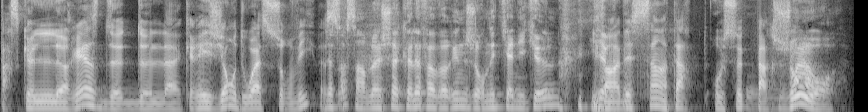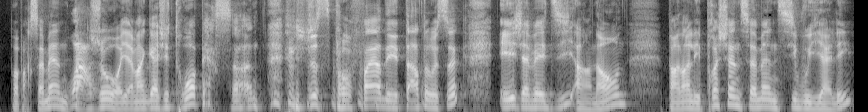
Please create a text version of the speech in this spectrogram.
parce que le reste de, de la région doit survivre. Là, ça ressemble à un chocolat favori une journée de canicule. Il vendait 100 tartes au sucre par jour. Pas par semaine, par jour. Il avait engagé trois personnes juste pour faire des tartes au sucre. Et j'avais dit en ondes, pendant les prochaines semaines, si vous y allez,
